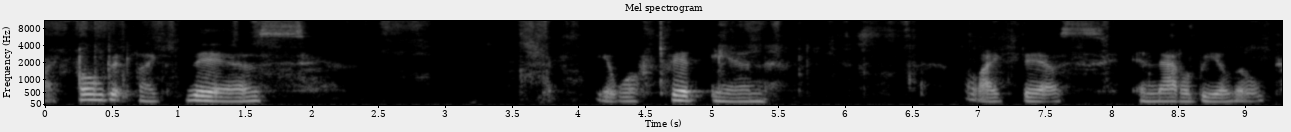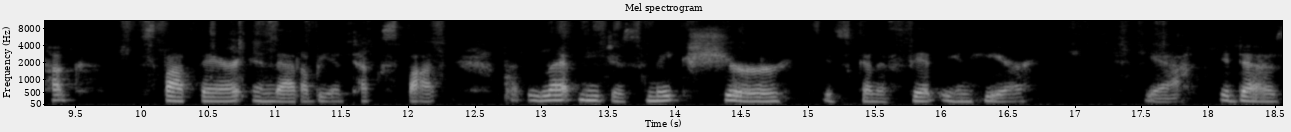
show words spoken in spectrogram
I fold it like this, it will fit in like this. And that'll be a little tuck spot there, and that'll be a tuck spot but let me just make sure it's going to fit in here. Yeah, it does.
